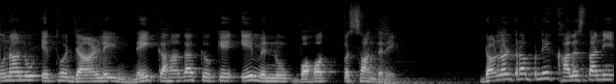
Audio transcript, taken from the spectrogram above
ਉਹਨਾਂ ਨੂੰ ਇੱਥੋਂ ਜਾਣ ਲਈ ਨਹੀਂ ਕਹਾਂਗਾ ਕਿਉਂਕਿ ਇਹ ਮੈਨੂੰ ਬਹੁਤ ਪਸੰਦ ਨੇ। ਡੋਨਲਡ ਟਰੰਪ ਨੇ ਖਾਲਿਸਤਾਨੀ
